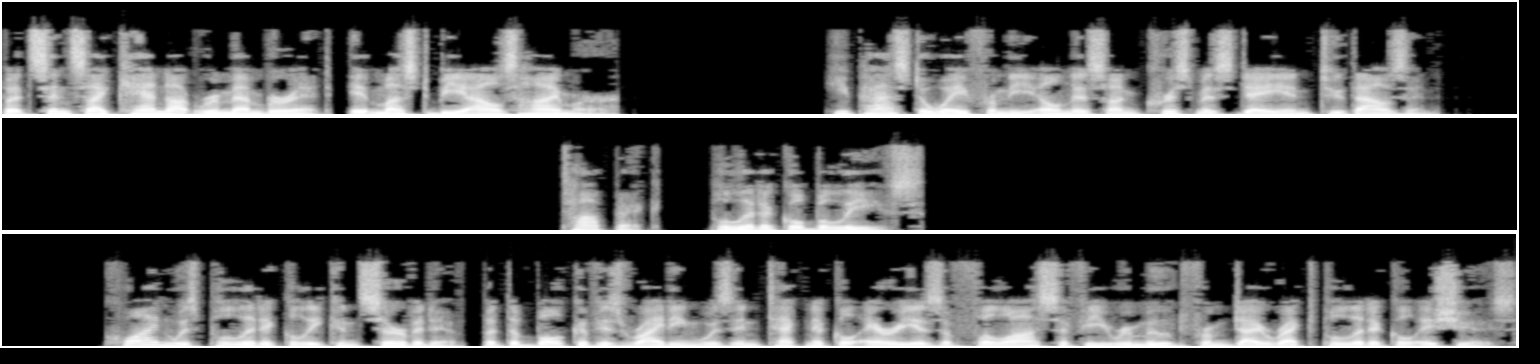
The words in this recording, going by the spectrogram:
but since I cannot remember it, it must be Alzheimer." He passed away from the illness on Christmas Day in 2000. Political beliefs Quine was politically conservative, but the bulk of his writing was in technical areas of philosophy removed from direct political issues.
